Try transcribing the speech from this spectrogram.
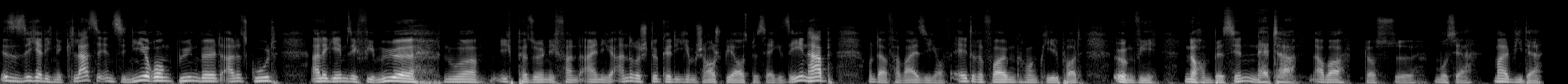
ist es sicherlich eine klasse Inszenierung, Bühnenbild, alles gut. Alle geben sich viel Mühe. Nur ich persönlich fand einige andere Stücke, die ich im Schauspielhaus bisher gesehen habe, und da verweise ich auf ältere Folgen von Kielpot, irgendwie noch ein bisschen netter. Aber das äh, muss ja mal wieder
